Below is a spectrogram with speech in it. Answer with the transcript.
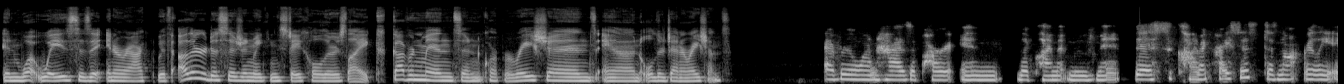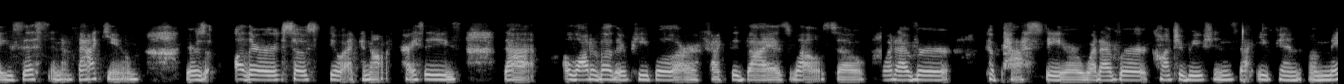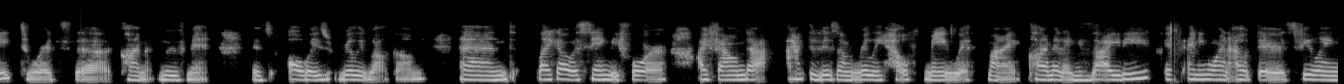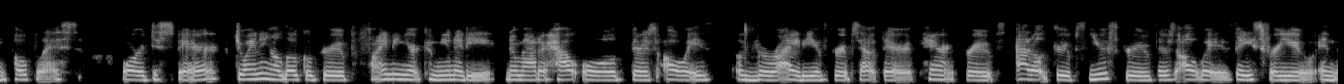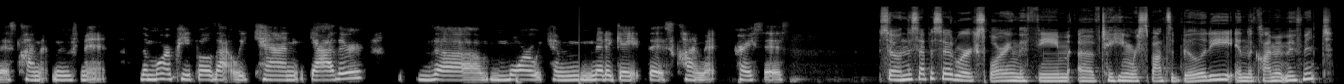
In what ways does it interact with other decision making stakeholders like governments and corporations and older generations? Everyone has a part in the climate movement. This climate crisis does not really exist in a vacuum. There's other socioeconomic crises that a lot of other people are affected by as well. So, whatever capacity or whatever contributions that you can um, make towards the climate movement is always really welcome. And like I was saying before, I found that activism really helped me with my climate anxiety. If anyone out there is feeling hopeless or despair, joining a local group, finding your community, no matter how old, there's always a variety of groups out there parent groups, adult groups, youth groups. There's always space for you in this climate movement. The more people that we can gather, the more we can mitigate this climate crisis. So, in this episode, we're exploring the theme of taking responsibility in the climate movement.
